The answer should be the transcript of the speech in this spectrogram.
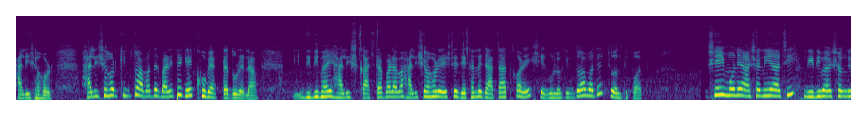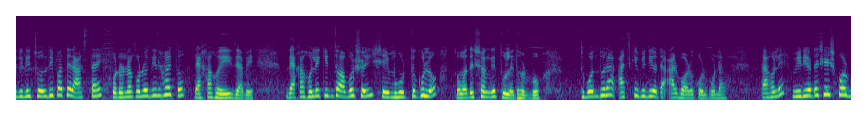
হালিশহর। হালিশহর কিন্তু আমাদের বাড়ি থেকে খুব একটা দূরে না। দিদিভাই হালিশ, কাঁচরাপাড়া বা হালিশহরে এসে যেখানে যাতায়াত করে, সেগুলো কিন্তু আমাদের চলতি পথ। সেই মনে আশা নিয়ে আছি দিদিভাইয়ের সঙ্গে যদি চলতি পথে রাস্তায় কোনো না কোনো দিন হয়তো দেখা হয়েই যাবে। দেখা হলে কিন্তু অবশ্যই সেই মুহূর্তগুলো তোমাদের সঙ্গে তুলে ধরবো। তো বন্ধুরা, আজকে ভিডিওটা আর বড় করব না। তাহলে ভিডিওটা শেষ করব।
